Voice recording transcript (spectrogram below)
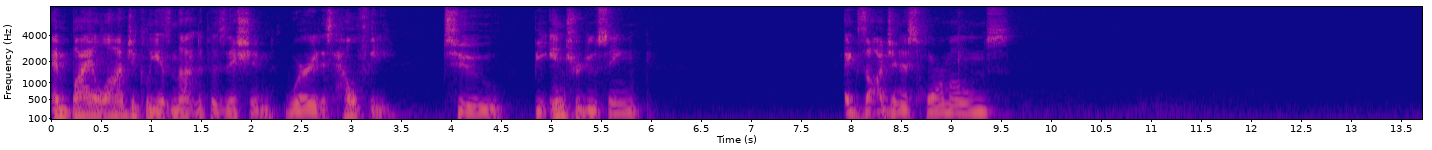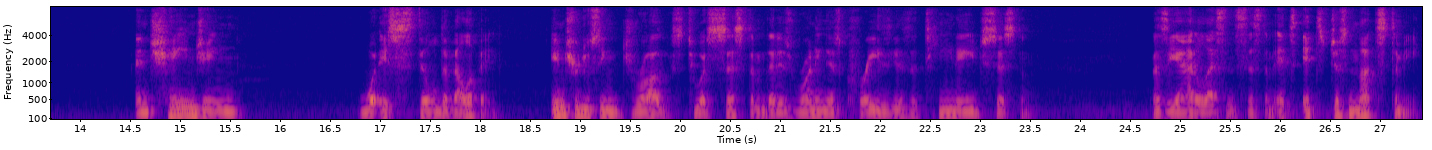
And biologically is not in a position where it is healthy to be introducing exogenous hormones. And changing what is still developing introducing drugs to a system that is running as crazy as the teenage system as the adolescent system. It's it's just nuts to me.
